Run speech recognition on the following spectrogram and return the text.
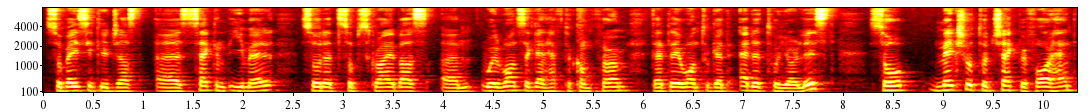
So basically just a second email so that subscribers um, will once again have to confirm that they want to get added to your list. So make sure to check beforehand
